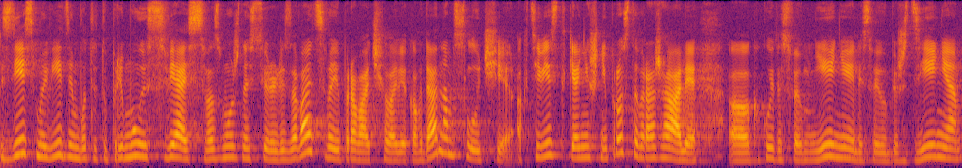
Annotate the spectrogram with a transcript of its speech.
Здесь мы видим вот эту прямую связь с возможностью реализовать свои права человека. В данном случае активистки, они же не просто выражали э, какое-то свое мнение или свои убеждения,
